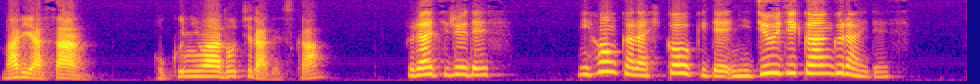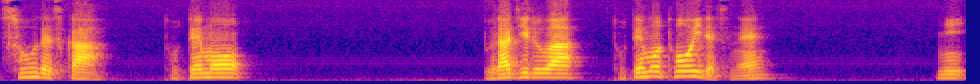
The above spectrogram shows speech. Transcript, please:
マリアさん、お国はどちらですか？ブラジルです。日本から飛行機で20時間ぐらいです。そうですか。とても。ブラジルはとても遠いですね。2.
